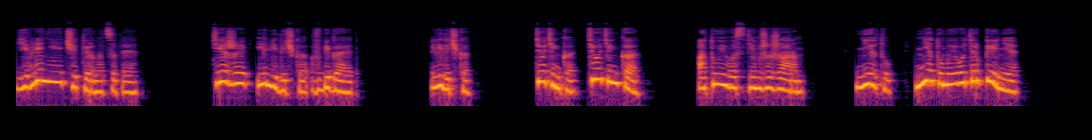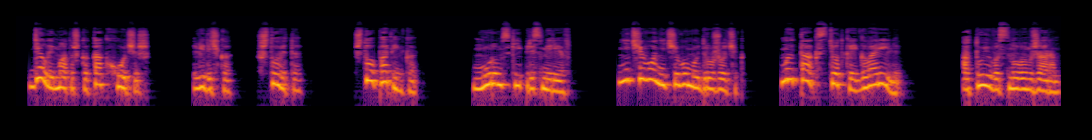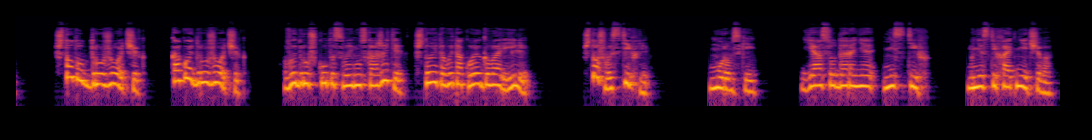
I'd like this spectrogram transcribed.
Явление четырнадцатое. Те же и Лидочка вбегает. Лидочка. «Тетенька, тетенька!» А Туева с тем же жаром. «Нету, нету моего терпения. Делай, матушка, как хочешь». Лидочка. «Что это?» «Что, папенька?» Муромский, присмирев. «Ничего, ничего, мой дружочек. Мы так с теткой говорили». А Туева с новым жаром. «Что тут дружочек? Какой дружочек? Вы дружку-то своему скажите, что это вы такое говорили. Что ж вы стихли?» Муромский. «Я, сударыня, не стих. Мне стихать нечего».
